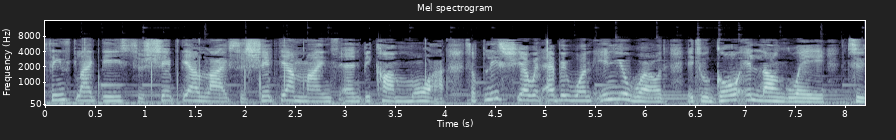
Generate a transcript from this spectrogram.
things like these to shape their lives, to shape their minds, and become more. So please share with everyone in your world, it will go a long way to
